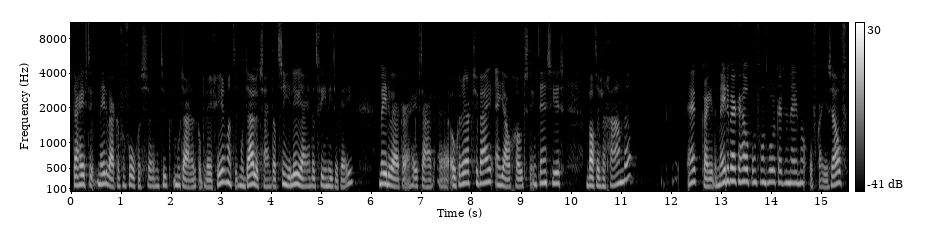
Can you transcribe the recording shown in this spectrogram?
Daar heeft de medewerker vervolgens uh, natuurlijk, moet daar natuurlijk op reageren. Want het moet duidelijk zijn, dat signaleer jij en dat vind je niet oké. Medewerker heeft daar uh, ook een reactie bij. En jouw grootste intentie is, wat is er gaande? Kan je de medewerker helpen om verantwoordelijkheid te nemen? Of kan je zelf,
